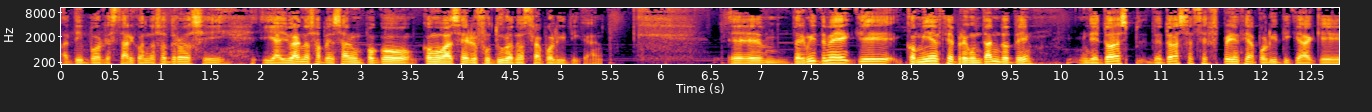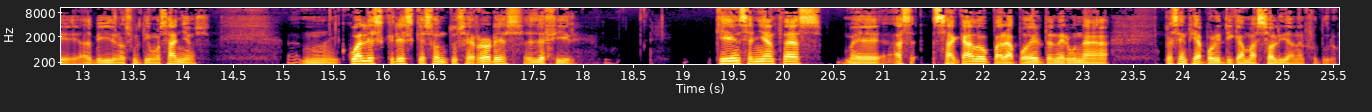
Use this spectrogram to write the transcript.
A ti por estar con nosotros y, y, ayudarnos a pensar un poco cómo va a ser el futuro de nuestra política. Eh, permíteme que comience preguntándote de, todas, de toda esta experiencia política que has vivido en los últimos años, ¿cuáles crees que son tus errores? Es decir, ¿qué enseñanzas eh, has sacado para poder tener una presencia política más sólida en el futuro?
